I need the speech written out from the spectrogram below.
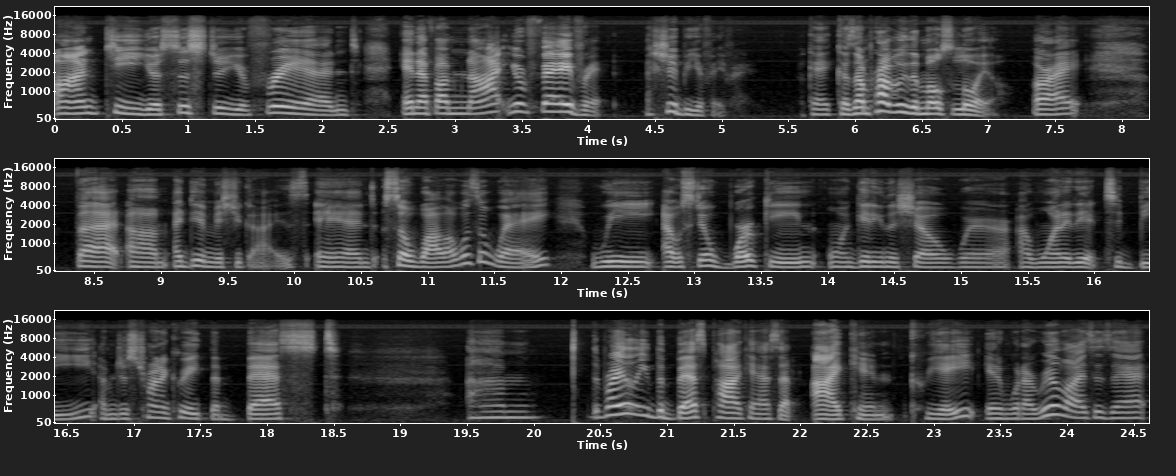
auntie, your sister, your friend. And if I'm not your favorite, I should be your favorite. Okay. Because I'm probably the most loyal. All right but um, I did miss you guys. And so while I was away, we I was still working on getting the show where I wanted it to be. I'm just trying to create the best, um, the really the best podcast that I can create. And what I realize is that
